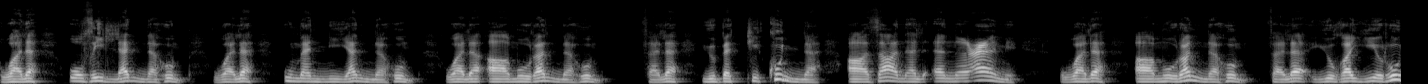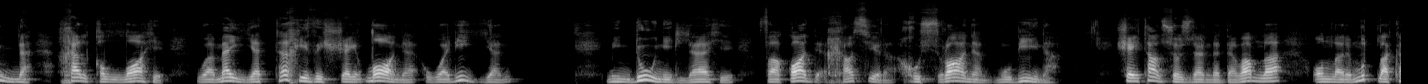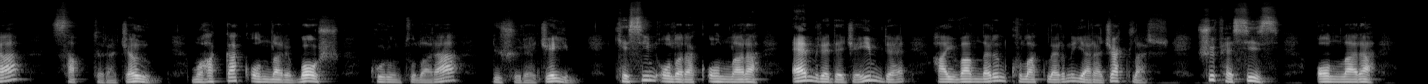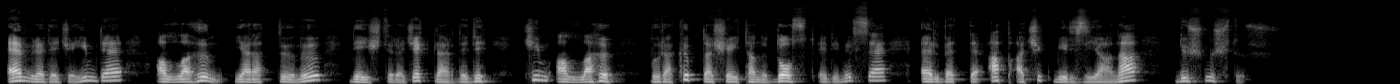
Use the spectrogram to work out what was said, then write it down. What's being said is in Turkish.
Ve le uzillennehum. Ve le umenniyennehum. Ve le amurennehum. Fele yubettikunne azanel en'ami. Ve le amurennehum fele yugayyirunne halkallahi ve men yettehizi şeytane veliyen min dunillahi faqad hasira husranen mubina. Şeytan sözlerine devamla onları mutlaka saptıracağım. Muhakkak onları boş kuruntulara düşüreceğim. Kesin olarak onlara emredeceğim de hayvanların kulaklarını yaracaklar. Şüphesiz onlara emredeceğim de Allah'ın yarattığını değiştirecekler dedi. Kim Allah'ı bırakıp da şeytanı dost edinirse elbette ap açık bir ziyana düşmüştür.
